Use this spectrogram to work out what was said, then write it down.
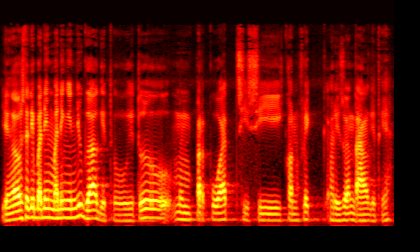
Ya nggak usah dibanding-bandingin juga gitu. Itu memperkuat sisi konflik horizontal gitu ya.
